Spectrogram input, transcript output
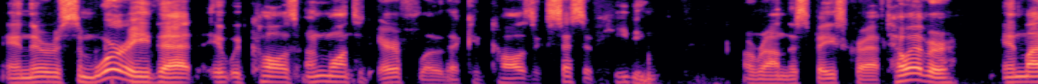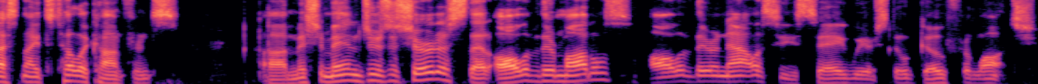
And there was some worry that it would cause unwanted airflow that could cause excessive heating around the spacecraft. However, in last night's teleconference, uh, mission managers assured us that all of their models, all of their analyses say we are still go for launch.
